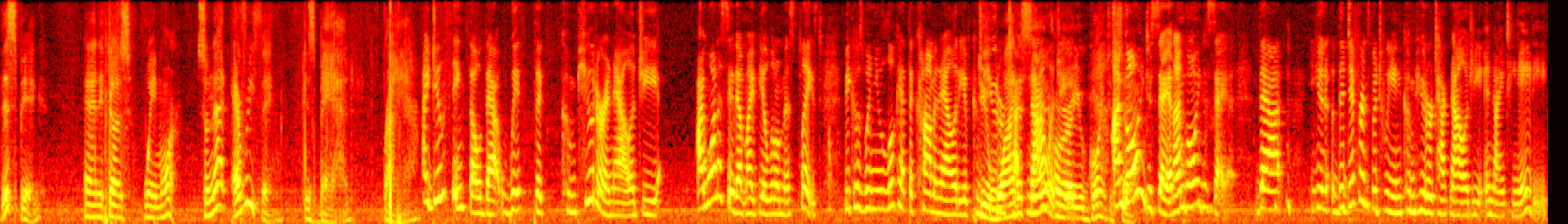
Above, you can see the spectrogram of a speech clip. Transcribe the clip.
this big, and it does way more. So not everything is bad, Brian. I do think, though, that with the computer analogy, I want to say that might be a little misplaced because when you look at the commonality of Do you computer it, technology, or are you going to I'm say it? going to say it. I'm going to say it that you know the difference between computer technology in 1980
